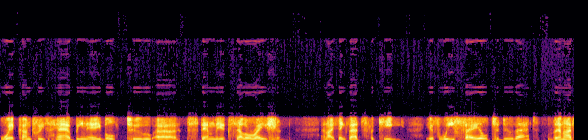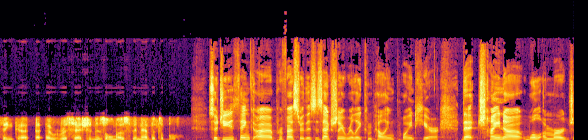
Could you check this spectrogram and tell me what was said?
where countries have been able to stem the acceleration. And I think that's the key. If we fail to do that, then I think a, a recession is almost inevitable. So, do you think, uh, Professor, this is actually a really compelling point here that China will emerge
